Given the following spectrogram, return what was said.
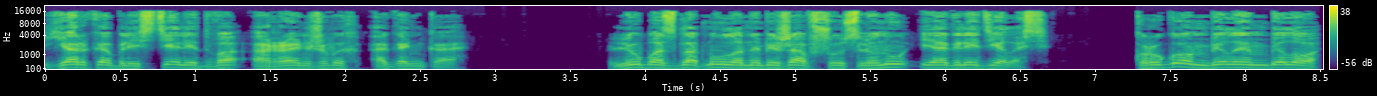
ярко блестели два оранжевых огонька. Люба сглотнула набежавшую слюну и огляделась. Кругом белым-бело,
